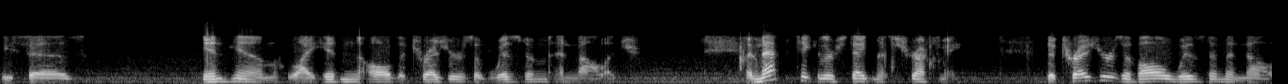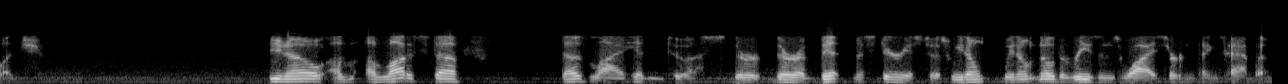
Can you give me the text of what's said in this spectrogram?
he says, In him lie hidden all the treasures of wisdom and knowledge. And that particular statement struck me the treasures of all wisdom and knowledge. You know, a, a lot of stuff does lie hidden to us. They're they're a bit mysterious to us. We don't we don't know the reasons why certain things happen.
